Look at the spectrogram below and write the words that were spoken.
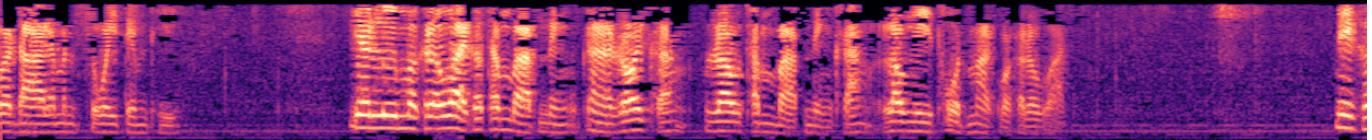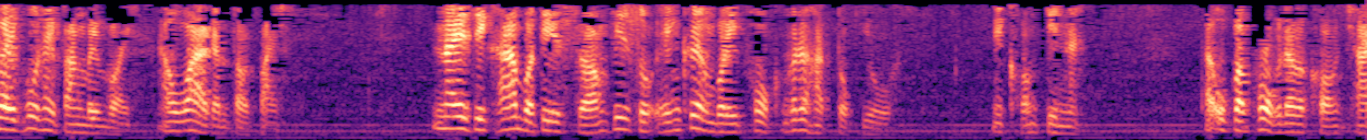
วดาแล้วมันซวยเต็มที อย่าลืมมาคารวะเขาทำบาปหนึ่งร้อยครั้ง เราทำบาปหนึ่งครั้ง เรามีโทษมากกว่าคารวะนี่เคยพูดให้ฟังบ่อยๆ เอาว่ากันต่อไป ในสิกขาบทที่สองพิสุเห็นเครื่องบริโภคของกระหัตตกอยู่ นี่ของกินนะถ้าอุปโภคแล้วก็ของใช้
